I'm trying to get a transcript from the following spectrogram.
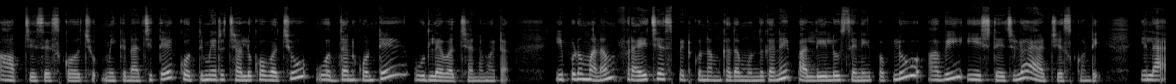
ఆఫ్ చేసేసుకోవచ్చు. మీకు నచ్చితే కొత్తిమీర చల్లుకోవచ్చు వద్దనుకుంటే వదిలేవచ్చు అన్నమాట ఇప్పుడు మనం ఫ్రై చేసి పెట్టుకున్నాం కదా ముందుగానే పల్లీలు శనగపప్పులు అవి ఈ స్టేజ్లో యాడ్ చేసుకోండి. ఇలా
